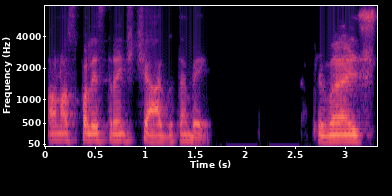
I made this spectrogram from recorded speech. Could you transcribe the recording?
ao nosso palestrante Tiago também. Até mais.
